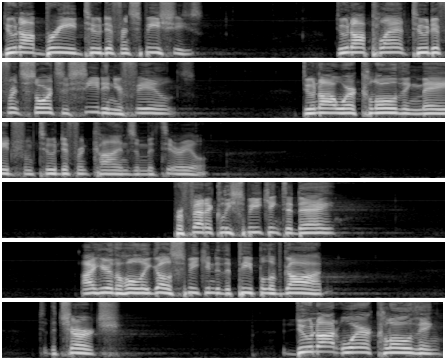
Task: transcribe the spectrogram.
Do not breed two different species. Do not plant two different sorts of seed in your fields. Do not wear clothing made from two different kinds of material. Prophetically speaking today, I hear the Holy Ghost speaking to the people of God, to the church. Do not wear clothing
